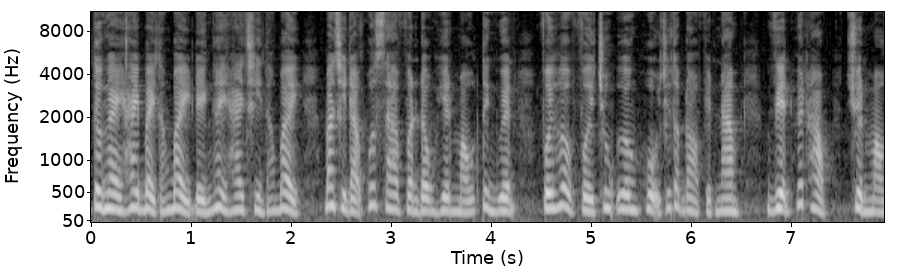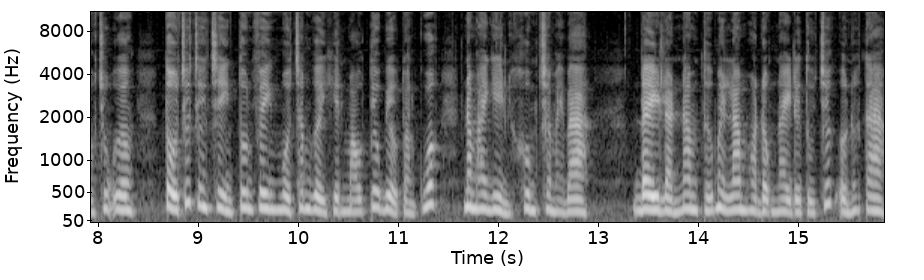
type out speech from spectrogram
Từ ngày 27 tháng 7 đến ngày 29 tháng 7, Ban chỉ đạo quốc gia vận động hiến máu tình nguyện phối hợp với Trung ương Hội chữ thập đỏ Việt Nam, Viện Huyết học, Truyền máu Trung ương tổ chức chương trình tôn vinh 100 người hiến máu tiêu biểu toàn quốc năm 2023. Đây là năm thứ 15 hoạt động này được tổ chức ở nước ta.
